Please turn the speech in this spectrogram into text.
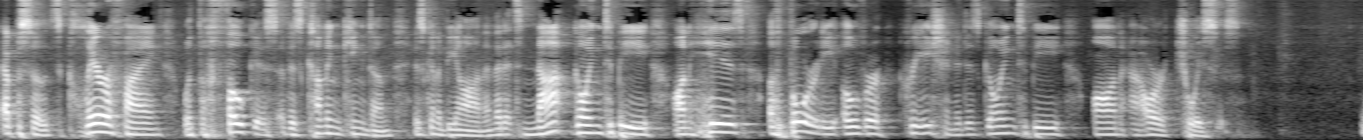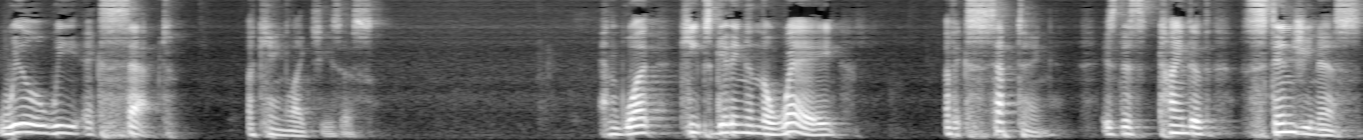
episodes clarifying what the focus of his coming kingdom is going to be on, and that it's not going to be on his authority over creation, it is going to be on our choices. Will we accept a king like Jesus? And what keeps getting in the way of accepting is this kind of stinginess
